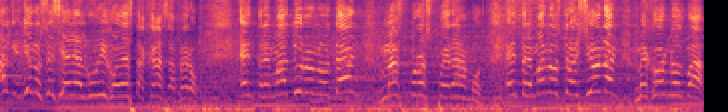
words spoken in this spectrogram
Alguien, yo no sé si hay algún hijo de esta casa, pero entre más duro nos dan, más prosperamos. Entre más nos traicionan, mejor nos va.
